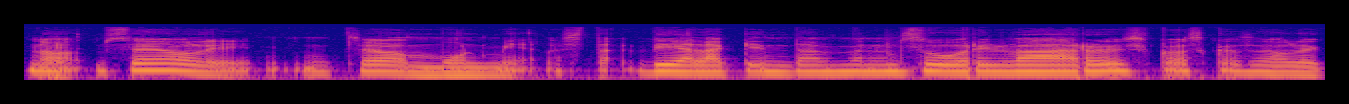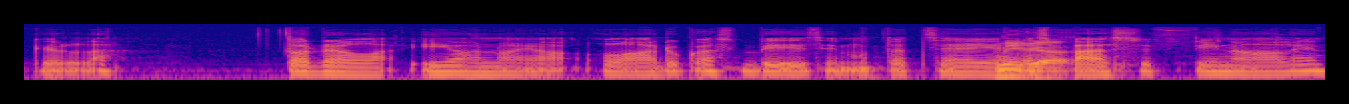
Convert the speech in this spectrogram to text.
No se oli, se on mun mielestä vieläkin tämmöinen suuri vääryys, koska se oli kyllä todella ihana ja laadukas biisi, mutta et se ei Mikä? edes päässyt finaaliin.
